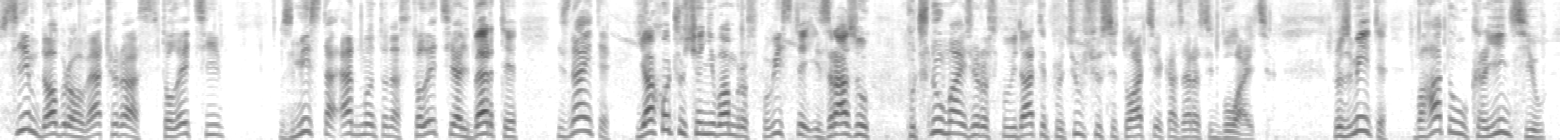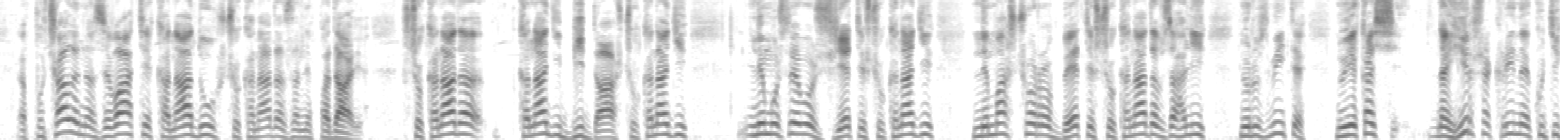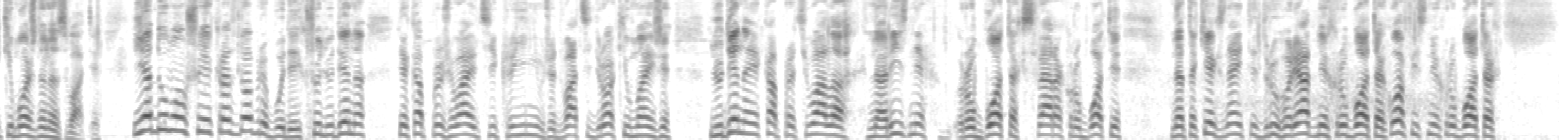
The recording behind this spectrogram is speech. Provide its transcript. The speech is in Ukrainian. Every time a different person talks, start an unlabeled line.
Всім доброго вечора з столиці, з міста Едмонтона, столиці Альберти. І знаєте, я хочу сьогодні вам розповісти і зразу почну майже розповідати про цю всю ситуацію, яка зараз відбувається. Розумієте, багато українців е, почали називати Канаду, що Канада занепадає, що Канада, Канаді біда, що в Канаді неможливо жити, що в Канаді нема що робити, що Канада взагалі, ну розумієте, ну якась найгірша країна, яку тільки можна назвати. І я думав, що якраз добре буде, якщо людина, яка проживає в цій країні вже 20 років, майже людина, яка працювала на різних роботах, сферах роботи, на таких, знаєте, другорядних роботах, офісних роботах.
